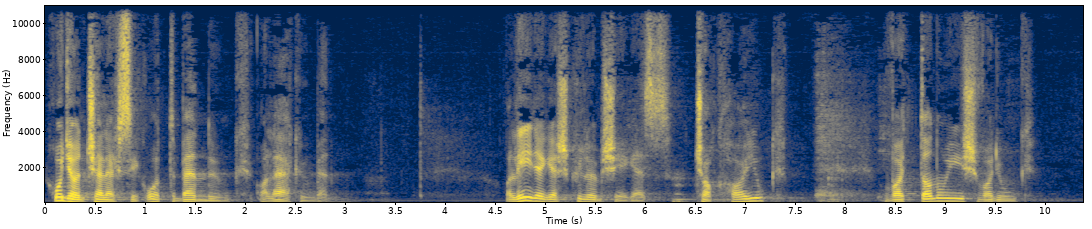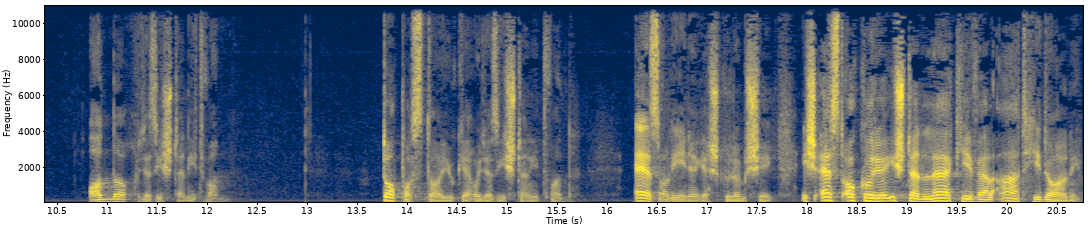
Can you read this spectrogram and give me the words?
hogyan cselekszik ott bennünk a lelkünkben. A lényeges különbség ez, csak halljuk, vagy tanúi is vagyunk annak, hogy az Isten itt van. Tapasztaljuk-e, hogy az Isten itt van? Ez a lényeges különbség. És ezt akarja Isten lelkével áthidalni.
